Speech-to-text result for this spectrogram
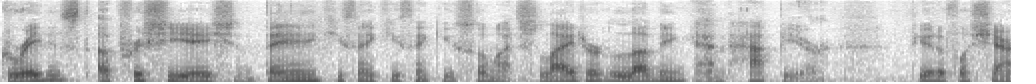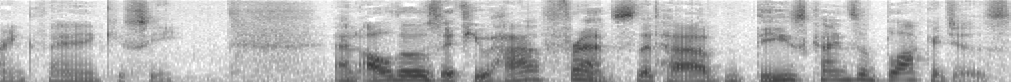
Greatest appreciation. Thank you, thank you, thank you so much. Lighter, loving, and happier. Beautiful sharing. Thank you, C. And all those, if you have friends that have these kinds of blockages,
